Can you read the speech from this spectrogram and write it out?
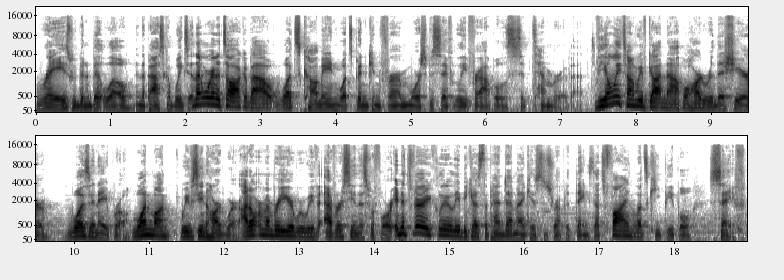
raised. We've been a bit low in the past couple weeks. And then we're going to talk about what's coming, what's been confirmed more specifically for Apple's September event. The only time we've gotten Apple hardware this year was in April. One month, we've seen hardware. I don't remember a year where we've ever seen this before, and it's very clearly because the pandemic has disrupted things. That's fine, let's keep people safe.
